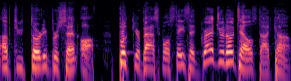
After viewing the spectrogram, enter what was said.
up to 30% off. Book your basketball stays at graduatehotels.com.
